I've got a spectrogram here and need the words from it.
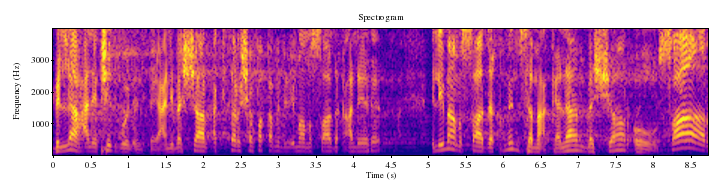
بالله عليك شو تقول أنت؟ يعني بشار أكثر شفقة من الإمام الصادق عليها؟ الإمام الصادق من سمع كلام بشار أوه صار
